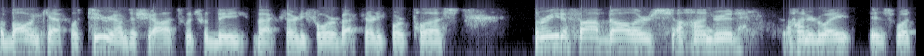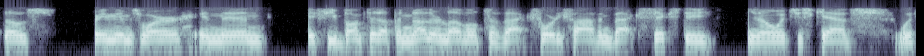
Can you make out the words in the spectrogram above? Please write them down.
a bawling calf with two rounds of shots, which would be VAC 34, VAC 34 plus, three to five dollars a hundred a 100 weight is what those premiums were. And then if you bumped it up another level to VAC 45 and VAC 60, you know, which is calves with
